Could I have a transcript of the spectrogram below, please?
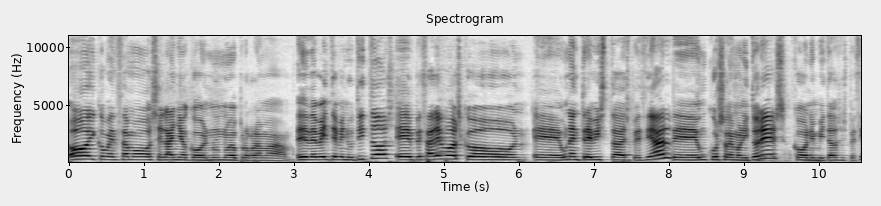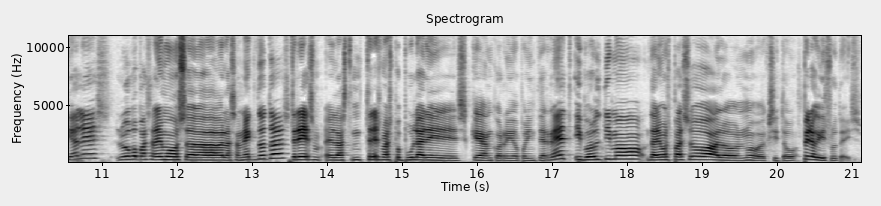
Hoy comenzamos el año con un nuevo programa eh, de 20 minutitos. Empezaremos con una entrevista especial de un curso de monitores con invitados especiales. Luego pasaremos a las anécdotas, tres, las tres más populares que han corrido por internet. Y por último, daremos paso a lo nuevo éxito. Espero que disfrutéis.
